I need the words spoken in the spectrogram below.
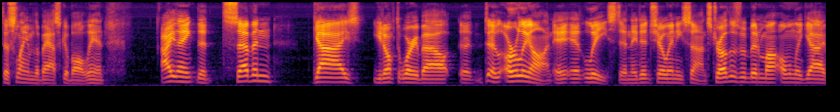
to slam the basketball in. I think that seven guys you don't have to worry about uh, early on, a- at least, and they didn't show any signs. Struthers would have been my only guy.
